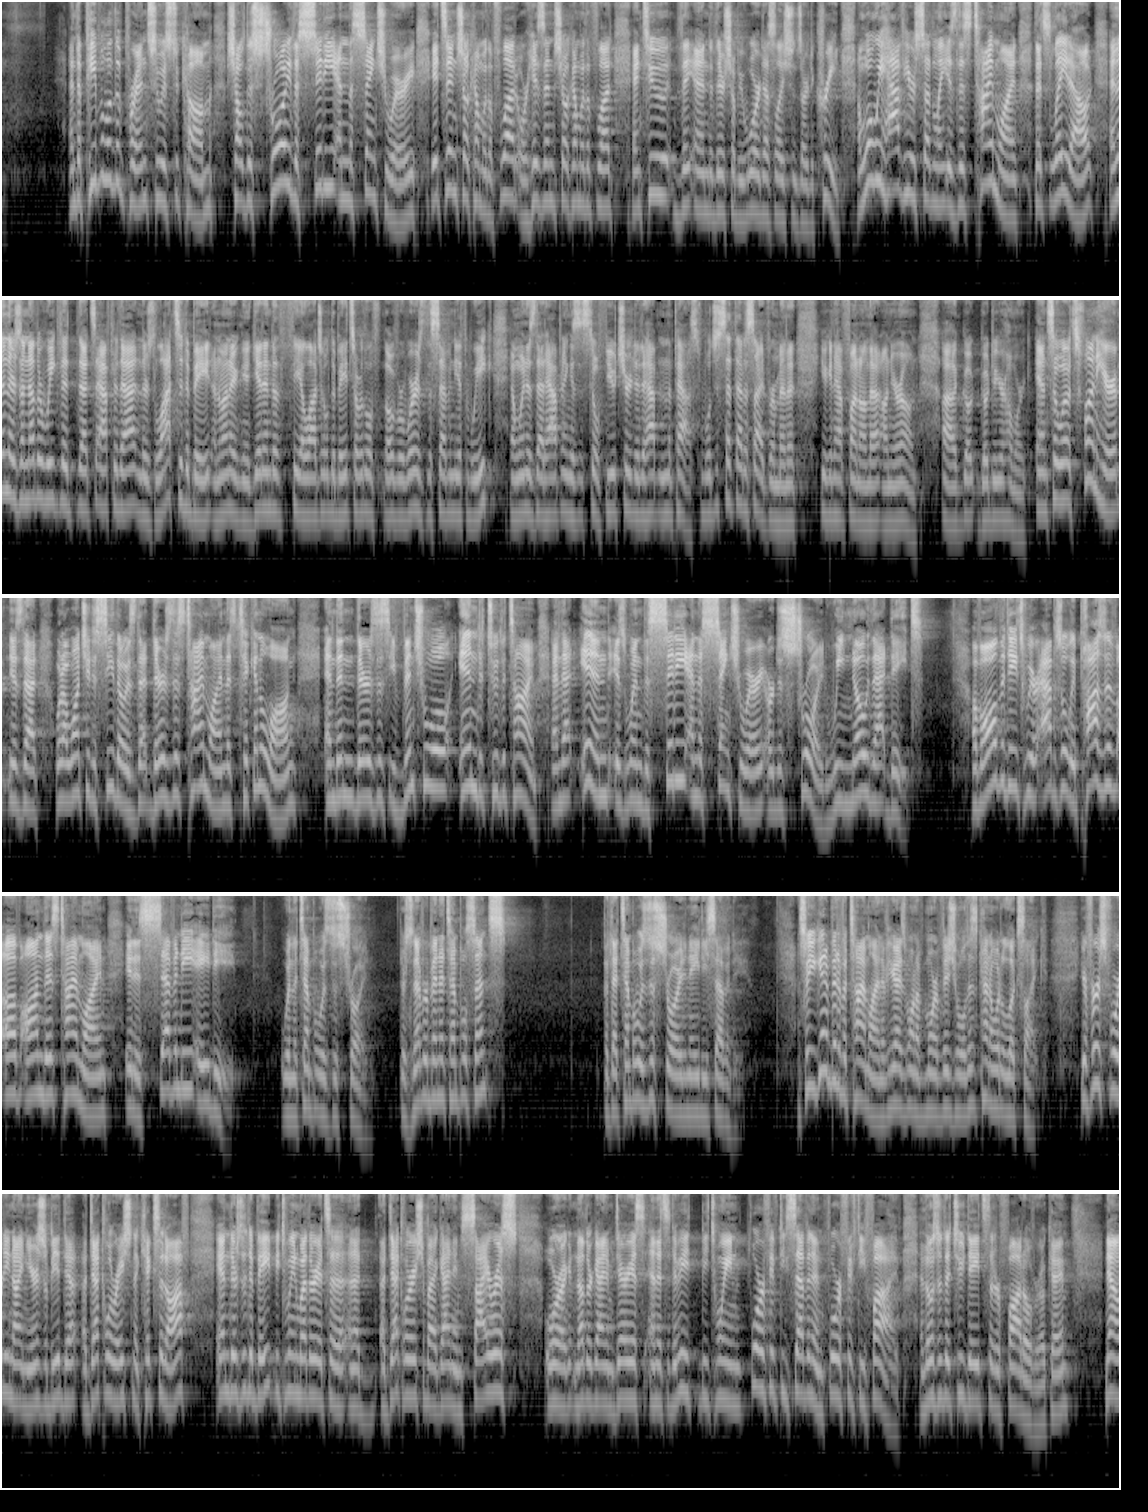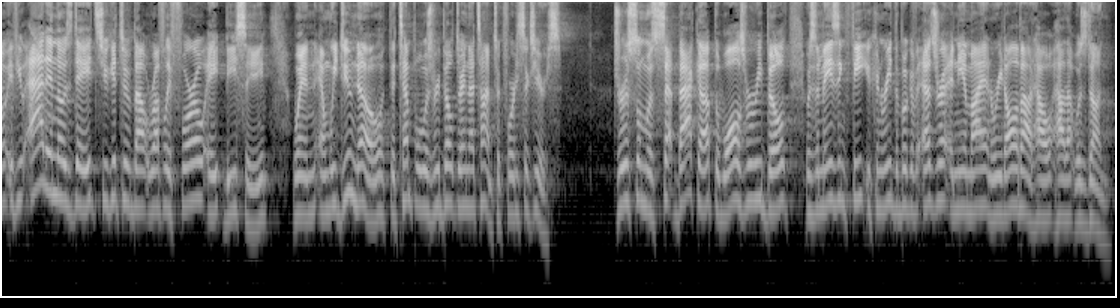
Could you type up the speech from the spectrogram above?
And the people of the prince who is to come shall destroy the city and the sanctuary. Its end shall come with a flood, or his end shall come with a flood, and to the end there shall be war, desolations are decreed. And what we have here suddenly is this timeline that's laid out, and then there's another week that, that's after that, and there's lots of debate. And I'm not going to get into theological debates over, the, over where is the 70th week, and when is that happening? Is it still future? Did it happen in the past? We'll just set that aside for a minute. You can have fun on that on your own. Uh, go, go do your homework. And so what's fun here is that what I want you to see, though, is that there's this timeline that's ticking along, and then there's this eventual end to the time. And that end is when the city and the sanctuary are destroyed. We know that date. Of all the dates we are absolutely positive of on this timeline, it is 70 AD when the temple was destroyed. There's never been a temple since, but that temple was destroyed in AD 70. And so you get a bit of a timeline if you guys want a more visual. This is kind of what it looks like. Your first 49 years will be a, de- a, declaration that kicks it off. And there's a debate between whether it's a, a, a, declaration by a guy named Cyrus or another guy named Darius. And it's a debate between 457 and 455. And those are the two dates that are fought over, okay? Now, if you add in those dates, you get to about roughly 408 BC, when, and we do know the temple was rebuilt during that time, it took 46 years. Jerusalem was set back up, the walls were rebuilt. It was an amazing feat. You can read the book of Ezra and Nehemiah and read all about how, how that was done.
